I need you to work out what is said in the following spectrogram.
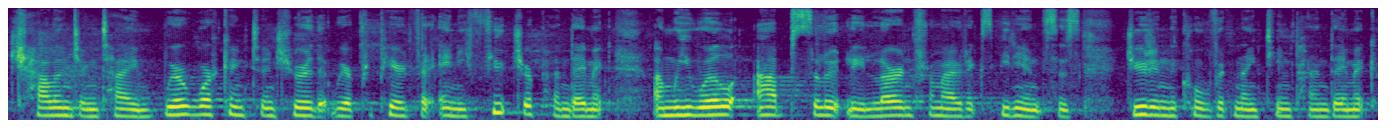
challenging time. We're working to ensure that we are prepared for any future pandemic and we will absolutely learn from our experiences during the COVID-19 pandemic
